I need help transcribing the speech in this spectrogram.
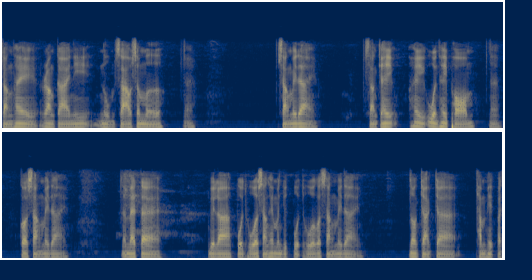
สั่งให้ร่างกายนี้หนุ่มสาวเสมอนะสั่งไม่ได้ สั่งจะให้ให้อ้วนให้ผอมนะก็สั่งไม่ได้และแม้แต่เวลาปวดหัวสั่งให้มันหยุดปวดหัวก็สั่งไม่ได้ นอกจากจะทำเหตุปัจ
